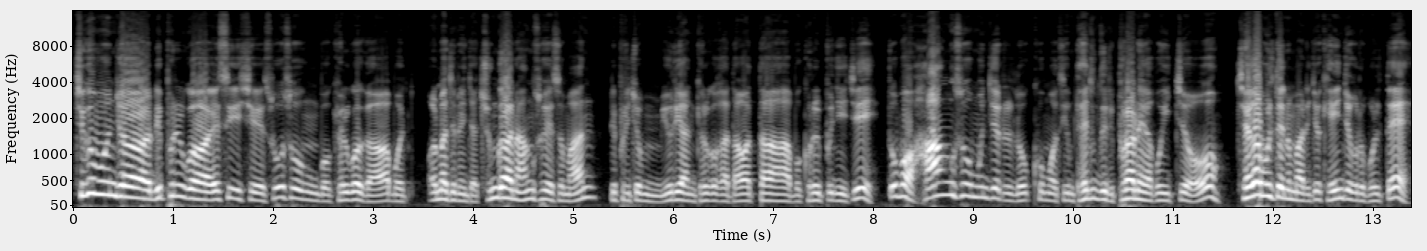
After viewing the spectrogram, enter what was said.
지금은 이제 리플과 SEC의 소송 뭐 결과가 뭐 얼마 전에 이제 중간 항소에서만 리플이 좀 유리한 결과가 나왔다 뭐 그럴 뿐이지 또 뭐 항소 문제를 놓고 뭐 지금 대중들이 불안해하고 있죠. 제가 볼 때는 말이죠. 개인적으로 볼 때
